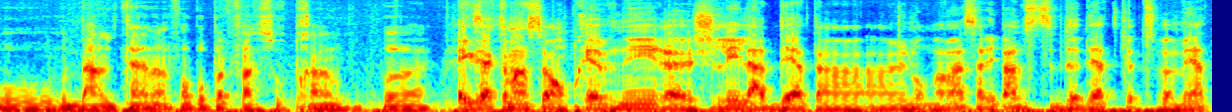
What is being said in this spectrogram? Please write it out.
pour dans le temps, dans le fond, pour pas te faire surprendre. Pour pas, Exactement ça. On prévenir euh, geler la dette en- un autre moment. Ça dépend du type de dette que tu vas mettre.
